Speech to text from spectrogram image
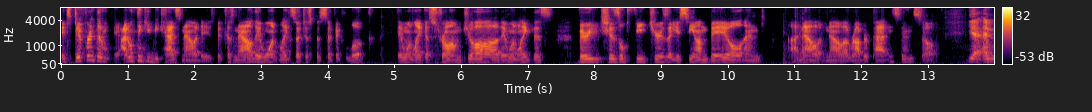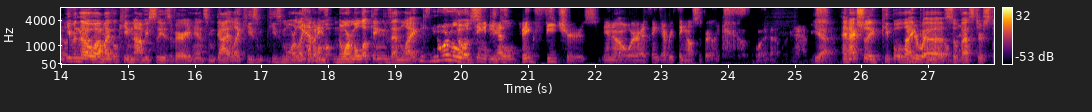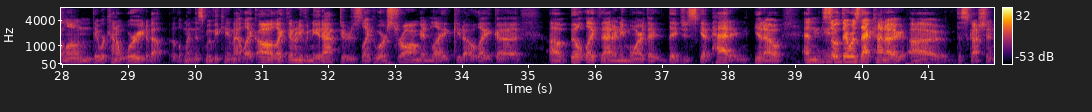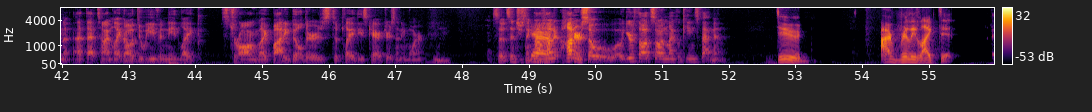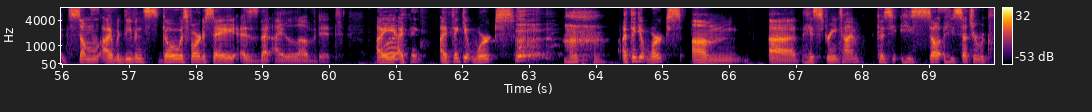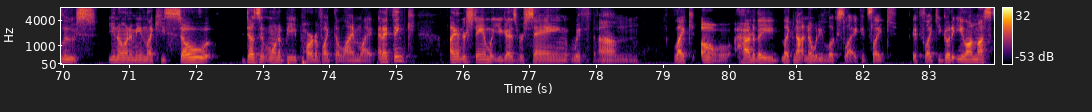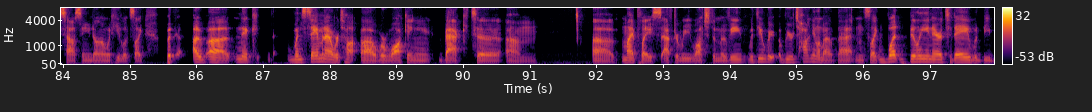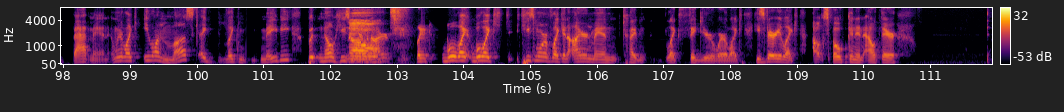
it's different than I don't think he'd be cast nowadays because now they want like such a specific look. They want like a strong jaw, they want like this very chiseled features that you see on Bale and uh, now now uh, Robert Pattinson. So Yeah, and even though uh, Michael Keaton obviously is a very handsome guy, like he's he's more like Yeah, but normal, normal looking than like he's normal those looking and he has big features, you know, Yeah. where I think everything else is very like whatever. Yeah, and actually, people like uh. Sylvester Stallone, they were kind of worried about when this movie came out. Like, oh, like they don't even need actors like who are strong and like you know like uh, uh, built like that anymore. They they just get padding, you know. And so there was that kind of uh, discussion at that time, like, oh, do we even need like strong like bodybuilders to play these characters anymore? So it's interesting. Uh, Yeah. Hunter, Hunter, so your thoughts on Michael Keaton's Batman? dude i really liked it some i would even go as far to say as that i loved it i i think i think it works i think it works um uh his screen time because he, he's so he's such a recluse you know what i mean? Like he's so doesn't want to be part of like the limelight. And i think i understand what you guys were saying with um like oh how do they like not know what he looks like? It's like if like you go to elon musk's house and you don't know what he looks like. But uh, uh nick when sam and i were ta- uh were walking back to um uh my place after we watched the movie with you we, we were talking about that and it's like what billionaire today would be batman? And we were like elon musk? I like maybe? But no he's more of an no, iron like well like well like he's more of like an iron man kind like figure where like he's very like outspoken and out there.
